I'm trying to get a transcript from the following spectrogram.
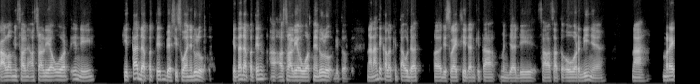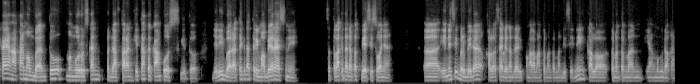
Kalau misalnya Australia Award ini kita dapetin beasiswanya dulu. Kita dapetin uh, Australia Award-nya dulu gitu. Nah, nanti kalau kita udah uh, diseleksi dan kita menjadi salah satu awardee-nya, nah mereka yang akan membantu menguruskan pendaftaran kita ke kampus gitu. Jadi ibaratnya kita terima beres nih setelah kita dapat beasiswanya. uh, ini sih berbeda kalau saya dengar dari pengalaman teman-teman di sini. Kalau teman-teman yang menggunakan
